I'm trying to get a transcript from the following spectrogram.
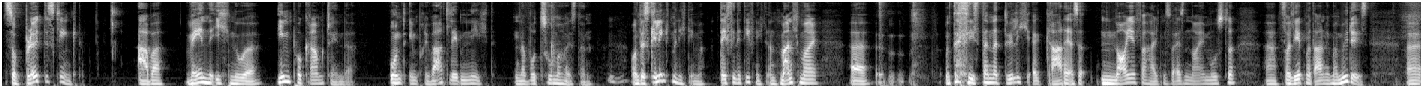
So blöd es klingt. Aber wenn ich nur im Programm gender und im Privatleben nicht, na wozu mache ich es dann? Und das gelingt mir nicht immer. Definitiv nicht. Und manchmal, äh, und das ist dann natürlich äh, gerade, also neue Verhaltensweisen, neue Muster, äh, verliert man dann, wenn man müde ist. Äh,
